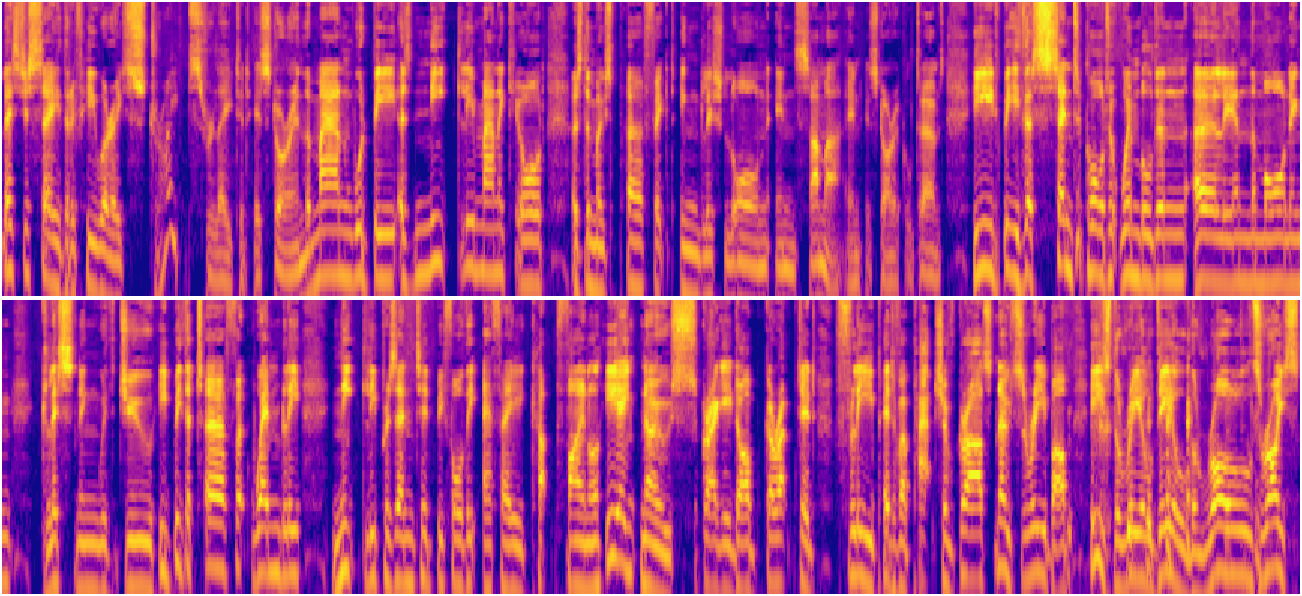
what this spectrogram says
let's just say that if he were a stripes related historian, the man would be as neatly manicured as the most perfect English lawn in summer, in historical terms. He'd be the centre court at Wimbledon early in the morning, glistening with dew. He'd be the turf at Wembley, neatly presented before the FA Cup final. He ain't no scraggy dob, corrupted flea pit of a patch of grass. No, siree, He's the real deal, the Rolls Royce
